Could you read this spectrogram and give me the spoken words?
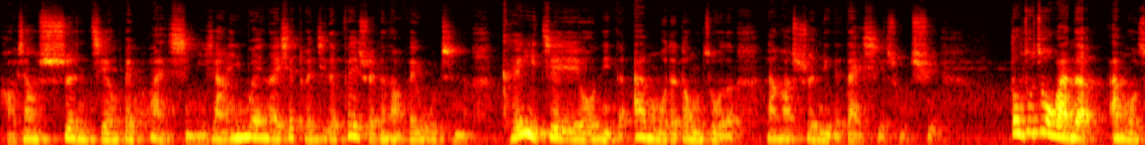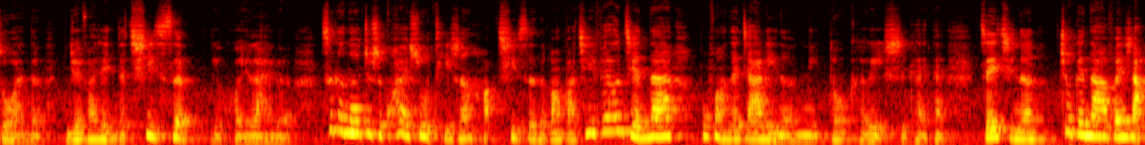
好像瞬间被唤醒一样。因为呢，一些囤积的废水跟老废物质呢，可以借由你的按摩的动作呢，让它顺利的代谢出去。动作做完了，按摩做完了，你就会发现你的气色也回来了。这个呢，就是快速提升好气色的方法，其实非常简单，不妨在家里呢，你都可以试看看。这一期呢，就跟大家分享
